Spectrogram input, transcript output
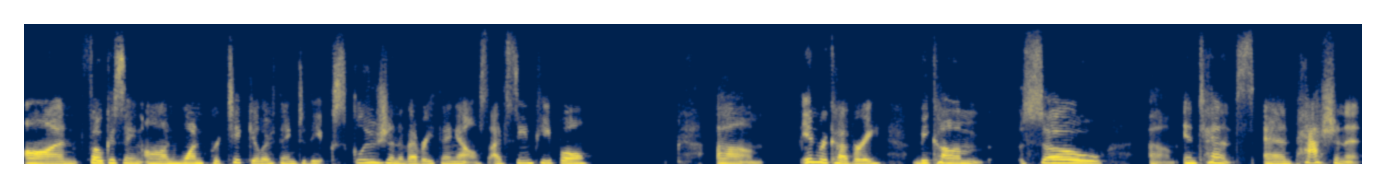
on focusing on one particular thing to the exclusion of everything else. I've seen people um, in recovery become so um, intense and passionate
